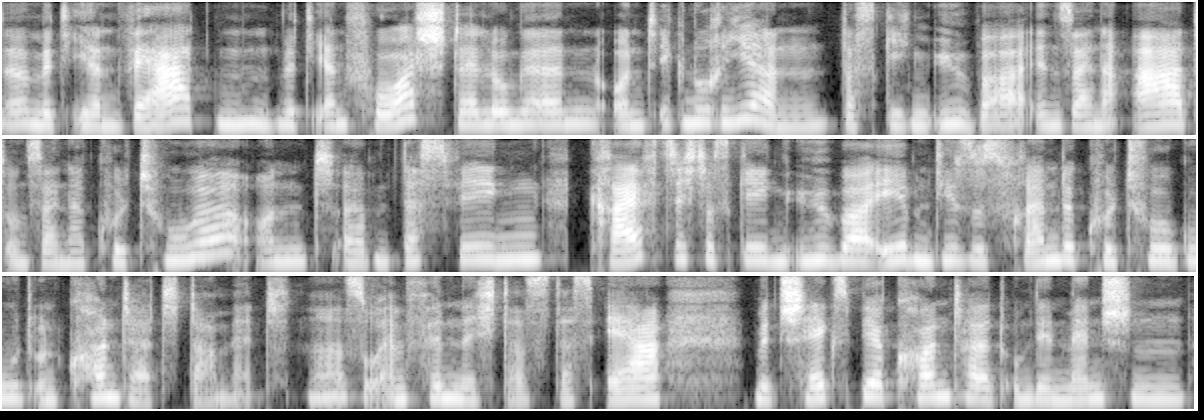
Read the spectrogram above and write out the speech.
ne, mit ihren Werten, mit ihren Vorstellungen und ignorieren das Gegenüber in seiner Art und seiner Kultur. Und ähm, deswegen greift sich das Gegenüber eben dieses fremde Kulturgut und kontert damit. Ne? So empfinde ich das, dass er mit Shakespeare kontert, um den Menschen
